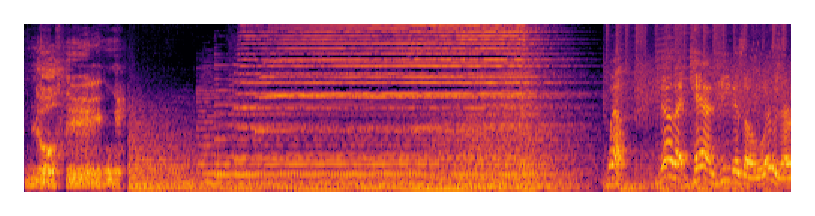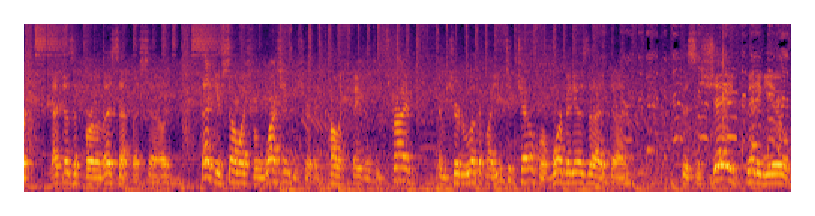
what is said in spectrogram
Nothing. Well, now that Canned Heat is a loser, that does it for this episode. Thank you so much for watching. Be sure to comment, favorite, and subscribe. And be sure to look at my YouTube channel for more videos that I've done. This is Shade bidding you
